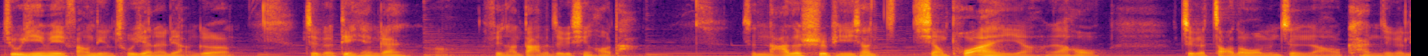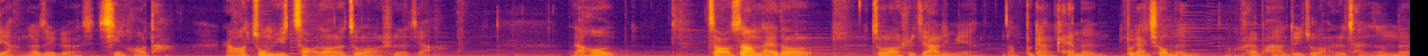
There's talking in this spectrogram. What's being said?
就因为房顶出现了两个这个电线杆啊，非常大的这个信号塔，这拿着视频像像破案一样，然后。这个找到我们镇，然后看这个两个这个信号塔，然后终于找到了周老师的家，然后早上来到周老师家里面，那不敢开门，不敢敲门，害怕对周老师产生的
